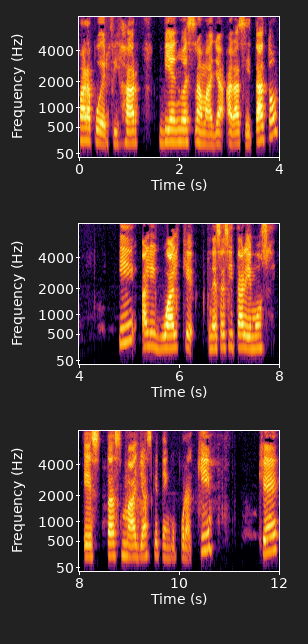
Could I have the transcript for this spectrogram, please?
para poder fijar bien nuestra malla al acetato. Y al igual que necesitaremos estas mallas que tengo por aquí, que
